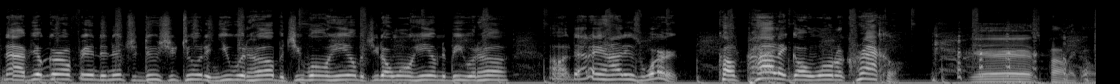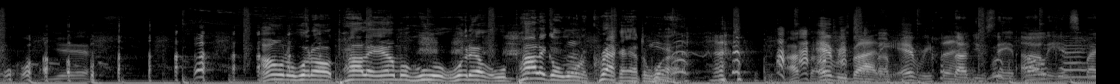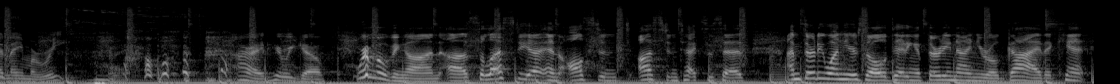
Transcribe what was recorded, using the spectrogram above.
Now, if your girlfriend didn't introduce you to it and you with her, but you want him, but you don't want him to be with her, oh, that ain't how this work. Cause Polly gonna want a cracker. Yes, Polly Polygon. Yeah. I don't know what all polyamor, who, whatever. Well, Polly gonna want a cracker after a while. I thought Everybody, I everything. thought you were saying Polly and somebody named Marie. All right, here we go. We're moving on. Uh, Celestia in Austin, Austin, Texas says, "I'm 31 years old, dating a 39 year old guy that can't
